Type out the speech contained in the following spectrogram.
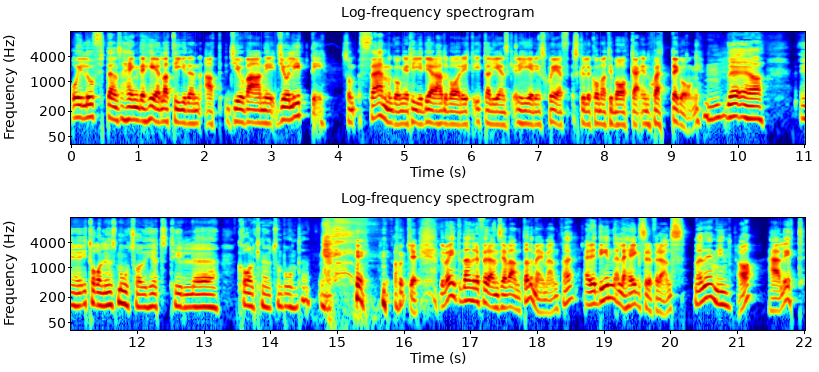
och i luften så hängde hela tiden att Giovanni Giolitti som fem gånger tidigare hade varit italiensk regeringschef skulle komma tillbaka en sjätte gång. Mm, det är eh, Italiens motsvarighet till eh, Karl Knut som bonde. Okej, det var inte den referens jag väntade mig men. Nej. Är det din eller Häggs referens? Nej, det är min. Ja, härligt.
